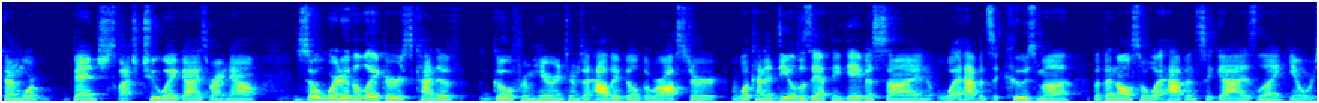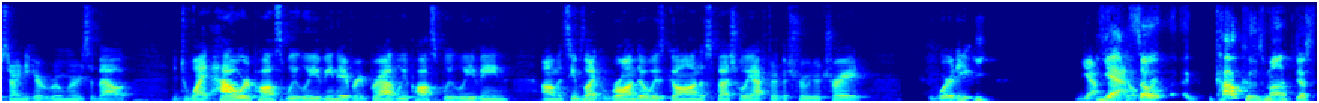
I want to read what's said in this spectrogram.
kind of more bench slash two way guys right now. So where do the Lakers kind of go from here in terms of how they build the roster? What kind of deal does Anthony Davis sign? What happens to Kuzma? But then also what happens to guys like, you know, we're starting to hear rumors about Dwight Howard possibly leaving, Avery Bradley possibly leaving. Um, it seems like Rondo is gone, especially after the Schroeder trade. Where do you yeah. Yeah. So uh, Kyle Kuzma, just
